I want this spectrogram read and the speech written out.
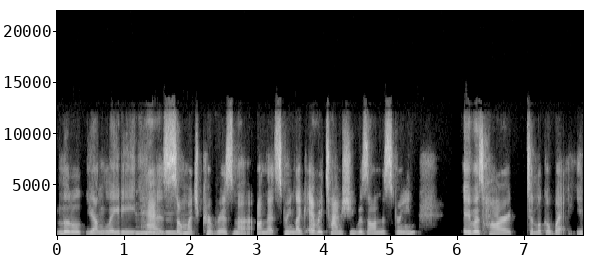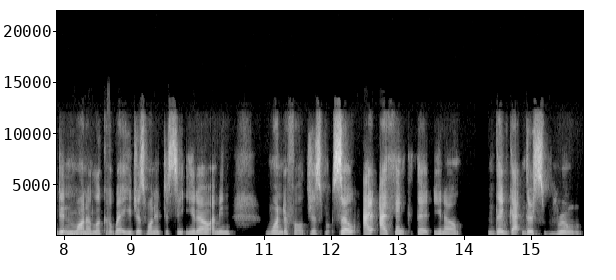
little young lady has so Mhm. much charisma on that screen. Like every time she was on the screen, it was hard to look away. You didn't want to mm-hmm. look away. You just wanted to see, you know, I mean, wonderful. Just so I I think that, you know, they've got there's room.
